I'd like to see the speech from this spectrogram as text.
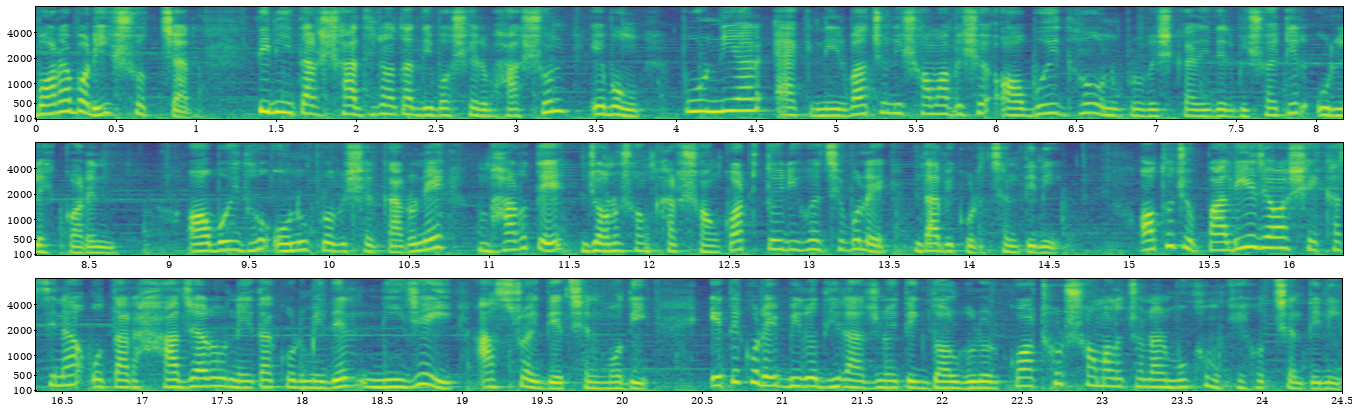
বরাবরই সোচ্চার। তিনি তার স্বাধীনতা দিবসের ভাষণ এবং পূর্ণিয়ার এক নির্বাচনী সমাবেশে অবৈধ অনুপ্রবেশকারীদের বিষয়টির উল্লেখ করেন। অবৈধ অনুপ্রবেশের কারণে ভারতে জনসংখ্যার সংকট তৈরি হয়েছে বলে দাবি করেছেন তিনি। অথচ পালিয়ে যাওয়া শেখ হাসিনা ও তার হাজারো নেতাকর্মীদের নিজেই আশ্রয় দিয়েছেন মোদি। এতে করে বিরোধী রাজনৈতিক দলগুলোর কঠোর সমালোচনার মুখোমুখি হচ্ছেন তিনি।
